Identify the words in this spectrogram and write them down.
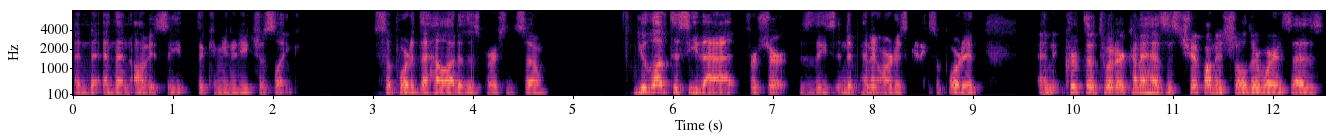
and and then obviously the community just like supported the hell out of this person. So you love to see that for sure. Is these independent Mm. artists getting supported? And crypto Twitter kind of has this chip on its shoulder where it says,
